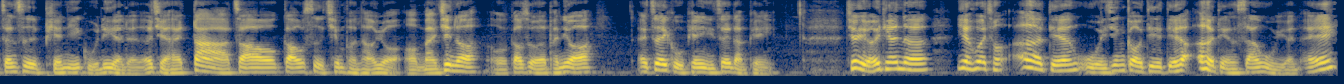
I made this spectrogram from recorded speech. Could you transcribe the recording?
真是便宜股利的人，而且还大招高市，亲朋好友哦买进了。我告诉我的朋友哦，哎，这一股便宜，这一档便宜。就有一天呢，业辉从二点五已经够低，跌到二点三五元，哎。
